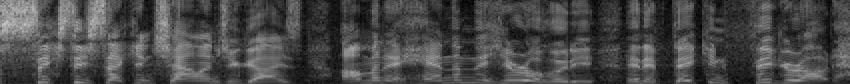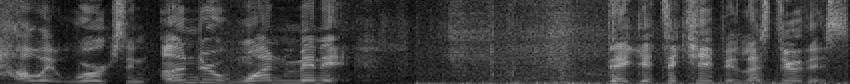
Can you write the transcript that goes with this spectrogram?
60 second challenge, you guys. I'm gonna hand them the hero hoodie, and if they can figure out how it works in under one minute, they get to keep it. Let's do this.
